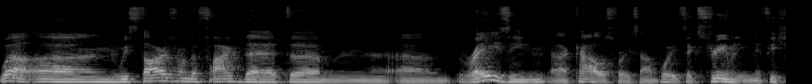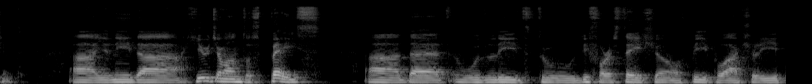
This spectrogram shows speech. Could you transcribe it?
Well, um, we start from the fact that um, um, raising uh, cows, for example, is extremely inefficient. Uh, you need a huge amount of space uh, that would lead to deforestation of people actually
